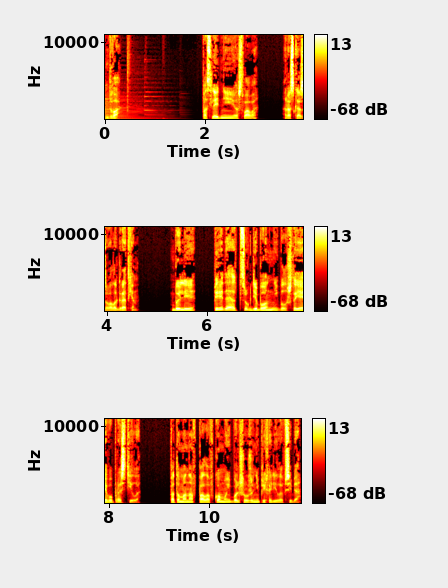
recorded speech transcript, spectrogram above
2. Последние ее слова, — рассказывала Гретхен, — были «передай отцу, где бы он ни был, что я его простила». Потом она впала в кому и больше уже не приходила в себя.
